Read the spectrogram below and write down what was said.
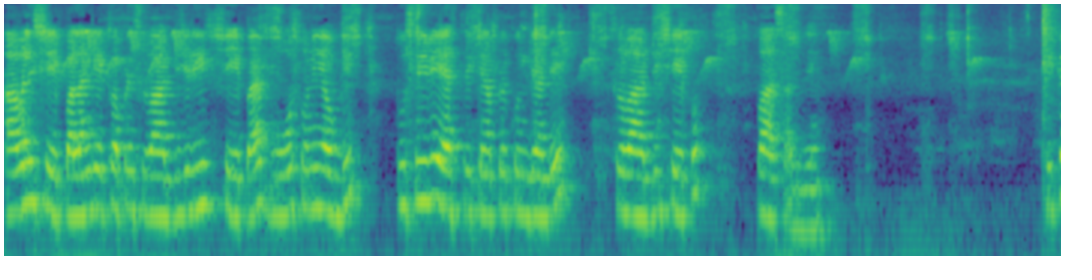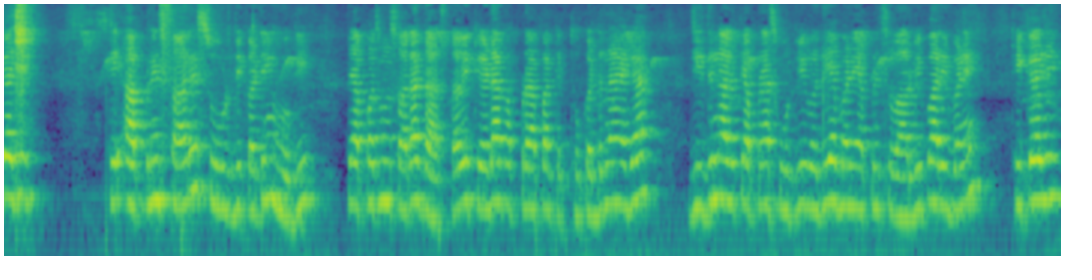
ਆਹ ਵਾਲੀ ਸ਼ੇਪ ਆ ਲਾਂਗੇ ਇੱਕ ਆਪਣੀ ਸਲਵਾਰ ਦੀ ਜਿਹੜੀ ਸ਼ੇਪ ਹੈ ਬਹੁਤ ਸੋਹਣੀ ਆਊਗੀ ਤੁਸੀਂ ਵੀ ਇਸ ਤਰੀਕੇ ਨਾਲ ਆਪਣੇ ਕੁੰਦਿਆਂ ਦੇ ਸਲਵਾਰ ਦੀ ਸ਼ੇਪ ਪਾ ਸਕਦੇ ਹਾਂ। ਠੀਕ ਹੈ ਜੀ? ਤੇ ਆਪਣੇ ਸਾਰੇ ਸੂਟ ਦੀ ਕਟਿੰਗ ਹੋ ਗਈ ਤੇ ਆਪਾਂ ਤੁਹਾਨੂੰ ਸਾਰਾ ਦੱਸਤਾ ਵੀ ਕਿਹੜਾ ਕੱਪੜਾ ਆਪਾਂ ਕਿੱਥੋਂ ਕੱਢਣਾ ਹੈਗਾ, ਜਿਹਦੇ ਨਾਲ ਕਿ ਆਪਣਾ ਸੂਟ ਵੀ ਵਧੀਆ ਬਣੇ, ਆਪਣੀ ਸਲਵਾਰ ਵੀ ਭਾਰੀ ਬਣੇ। ਠੀਕ ਹੈ ਜੀ?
